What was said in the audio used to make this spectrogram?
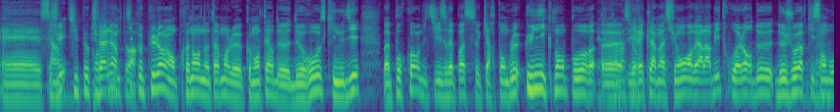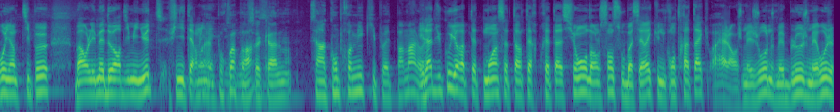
Et c'est Je un vais- petit peu Je vais aller un petit peu plus loin en prenant notamment le commentaire de, de Rose qui nous dit bah, pourquoi on n'utiliserait pas ce carton bleu uniquement pour Les euh, réclamations. les réclamations envers l'arbitre ou alors deux, deux joueurs qui s'embrouillent un petit peu, bah, on les met dehors 10 minutes, fini terminé. Ouais, pourquoi On pas se calme. C'est un compromis qui peut être pas mal. Et là, du coup, il y aurait peut-être moins cette interprétation dans le sens où bah, c'est vrai qu'une contre-attaque, ouais, alors je mets jaune, je mets bleu, je mets rouge,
